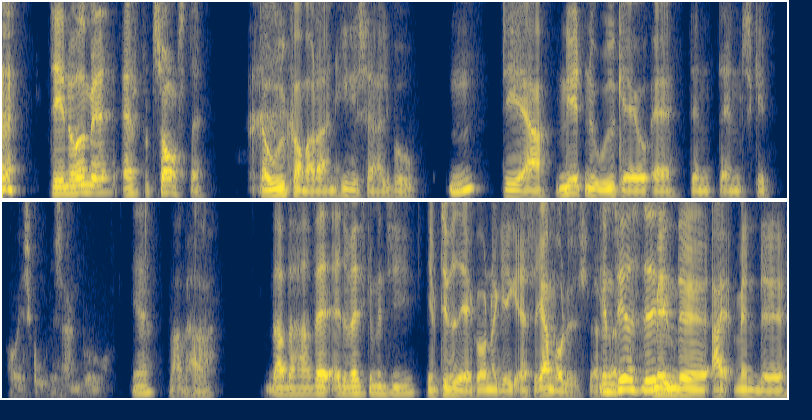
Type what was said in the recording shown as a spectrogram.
det er noget med, at på torsdag, der udkommer der en helt særlig bog. Mm. Det er 19. udgave af den danske højskolesangbog. Ja. Hvad vi har hvad, hvad, hvad, altså, hvad skal man sige? Jamen, det ved jeg godt nok ikke. Altså, jeg er målløs. Jamen, det er også det. Men, øh, ej, men øh,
